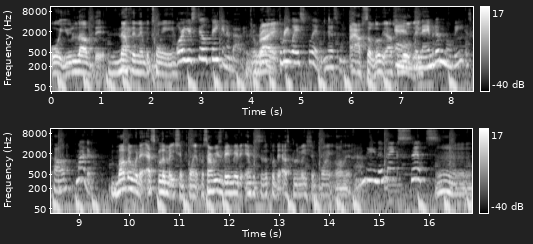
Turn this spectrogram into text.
or you loved it. Nothing Right. in between. Or you're still thinking about it. Right. Three way split in this one. Absolutely, absolutely. And the name of the movie is called Mother. Mother with an exclamation point. For some reason they made an emphasis to put the exclamation point on it. I mean, it makes sense. Hmm.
